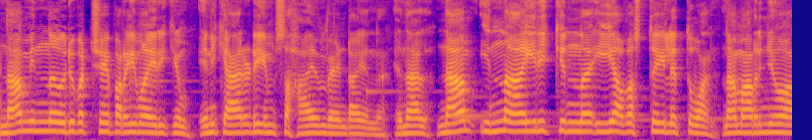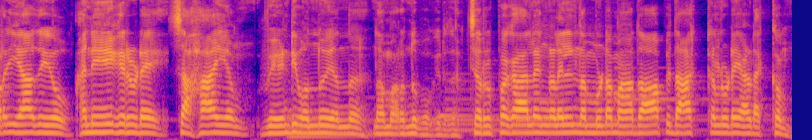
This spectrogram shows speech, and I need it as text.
നാം ഇന്ന് ഒരുപക്ഷെ പറയുമായിരിക്കും എനിക്ക് ആരുടെയും സഹായം വേണ്ട എന്ന്. എന്നാൽ നാം ഇന്നായിരിക്കുന്ന ഈ അവസ്ഥയിലെത്തുവാൻ നാം അറിഞ്ഞോ അറിയാതെയോ അനേകരുടെ സഹായം വേണ്ടി വന്നു എന്ന് നാം മറന്നു പോകരുത്. ചെറുപ്പകാലങ്ങളിൽ നമ്മുടെ മാതാപിതാക്കളുടെ അടക്കം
